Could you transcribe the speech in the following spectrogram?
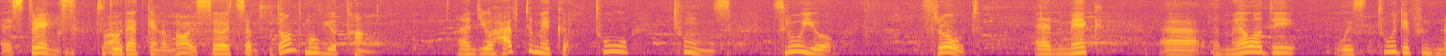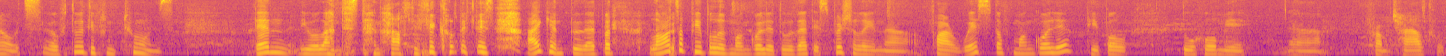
uh, strength to Wow. do that kind of noise. So it's um, don't move your tongue, and you have to make two tunes through your throat and make uh, a melody with two different notes of two different tunes. Then you will understand how difficult it is. I can't do that but lots of people in mongolia do that especially in uh, far west of mongolia. People do homi uh, from childhood.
